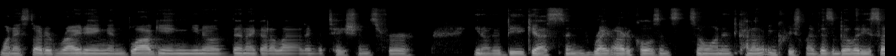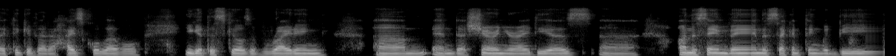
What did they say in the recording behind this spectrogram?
when I started writing and blogging, you know, then I got a lot of invitations for, you know, to be guests and write articles and so on, and kind of increase my visibility. So I think if at a high school level, you get the skills of writing um, and uh, sharing your ideas. On the same vein, the second thing would be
